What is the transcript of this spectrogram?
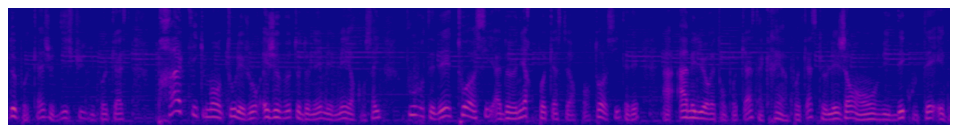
de podcast, je diffuse du podcast pratiquement tous les jours et je veux te donner mes meilleurs conseils pour t'aider toi aussi à devenir podcasteur, pour toi aussi t'aider à améliorer ton podcast, à créer un podcast que les gens ont envie d'écouter et de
